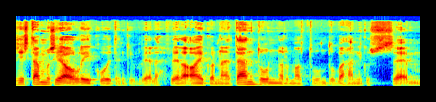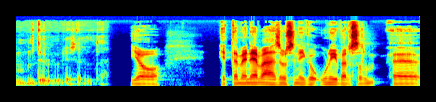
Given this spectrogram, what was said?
siis tämmöisiä oli kuitenkin vielä, vielä aikoina, ja tämän tunnelma tuntui vähän niin kuin sen tyyliseltä. Joo, että menee vähän semmoisen niin Universal äh,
